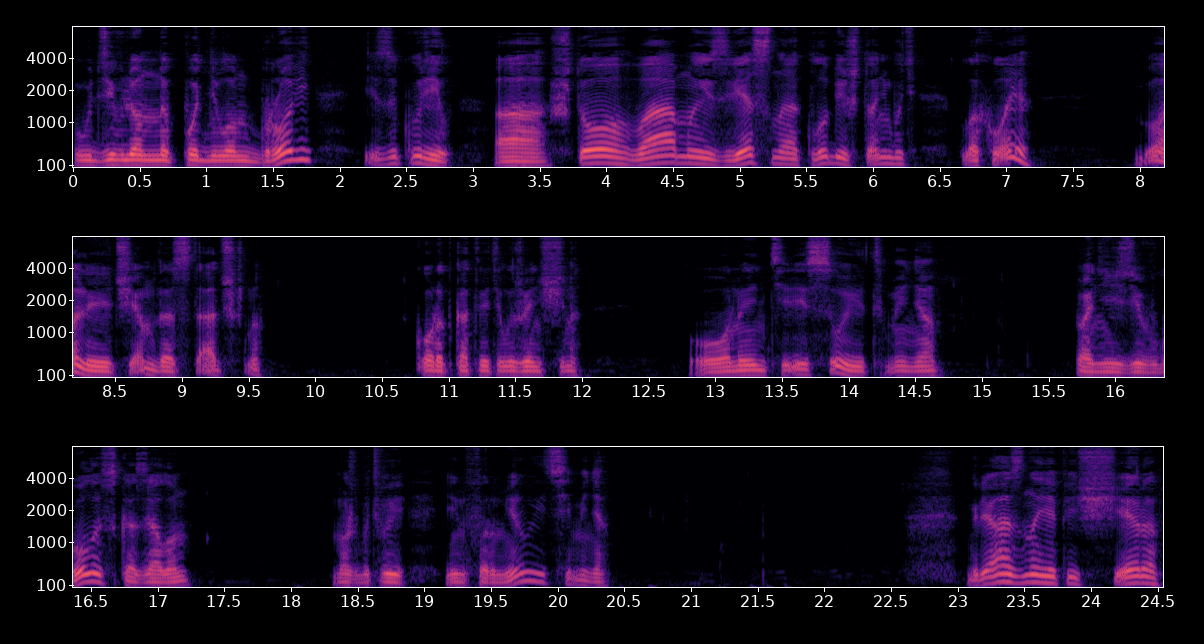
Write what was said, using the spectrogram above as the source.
Удивленно поднял он брови и закурил. А что вам известно о клубе что-нибудь плохое? —— Более чем достаточно, — коротко ответила женщина. — Он интересует меня. Понизив голос, сказал он. — Может быть, вы информируете меня? Грязная пещера,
